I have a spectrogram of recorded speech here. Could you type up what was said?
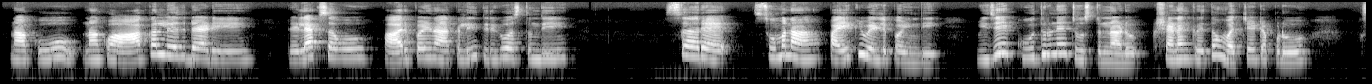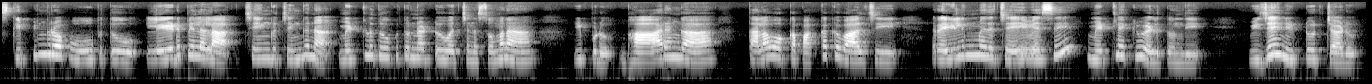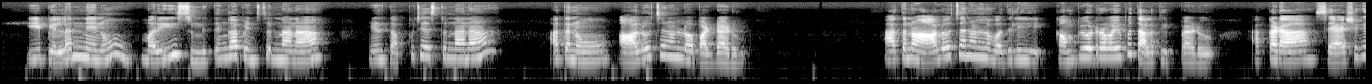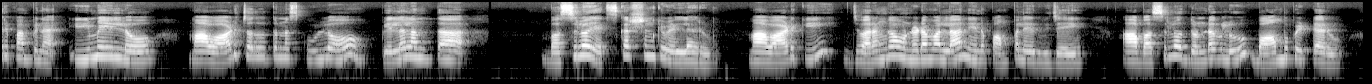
నాకు నాకు ఆకలి లేదు డాడీ. రిలాక్స్ అవ్వు. పారిపోయిన ఆకలి తిరిగి వస్తుంది. సరే సుమన పైకి వెళ్ళిపోయింది. విజయ్ కూతురునే చూస్తున్నాడు. క్షణం క్రితం వచ్చేటప్పుడు స్కిప్పింగ్ రోప్ ఊపుతూ లేడిపిల్లల చెంగు చెంగున మెట్లు దూకుతున్నట్టు వచ్చిన సుమన ఇప్పుడు భారంగా తల ఒక పక్కకు వాల్చి రైలింగ్ మీద చేయి వేసి మెట్లెక్కి వెళుతుంది. విజయ్ నిట్టూర్చాడు. ఈ పిల్లని నేను మరీ సున్నితంగా పెంచుతున్నానా? నేను తప్పు చేస్తున్నానా? అతను ఆలోచనల్లో పడ్డాడు. అతను ఆలోచనలను వదిలి కంప్యూటర్ వైపు తల తిప్పాడు. అక్కడ శేషగిరి పంపిన ఈమెయిల్లో మా వాడు చదువుతున్న స్కూల్లో పిల్లలంతా బస్సులో ఎక్స్కర్షన్కి వెళ్ళారు. మా వాడికి జ్వరంగా ఉండడం వల్ల నేను పంపలేదు విజయ్. ఆ బస్సులో దుండగులు బాంబు పెట్టారు.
